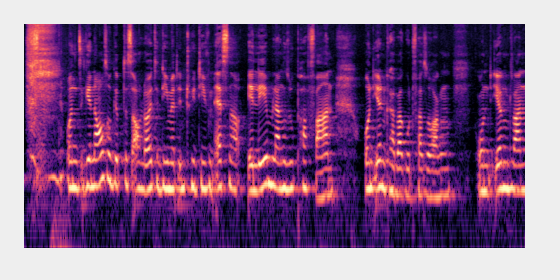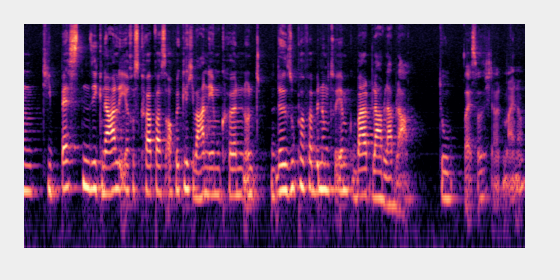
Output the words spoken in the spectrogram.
und genauso gibt es auch Leute, die mit intuitivem Essen ihr Leben lang super fahren und ihren Körper gut versorgen und irgendwann die besten Signale ihres Körpers auch wirklich wahrnehmen können und eine super Verbindung zu ihrem bla bla bla bla. Du weißt, was ich damit meine.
